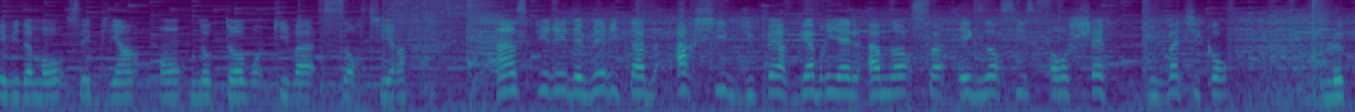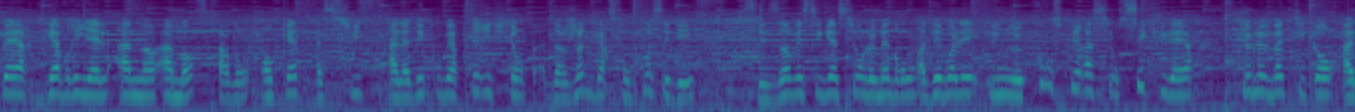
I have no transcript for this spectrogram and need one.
Évidemment, c'est bien en octobre qui va sortir. Inspiré des véritables archives du père Gabriel Amorce, exorciste en chef du Vatican, le père Gabriel Amorce enquête suite à la découverte terrifiante d'un jeune garçon possédé. Ses investigations le mèneront à dévoiler une conspiration séculaire le Vatican a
